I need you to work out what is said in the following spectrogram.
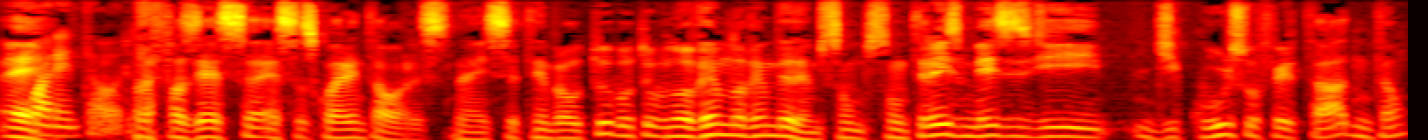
é, 40 horas. Para fazer essa, essas 40 horas. Né? Setembro, outubro, outubro, novembro, novembro, dezembro. São, são três meses de, de curso ofertado, então,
